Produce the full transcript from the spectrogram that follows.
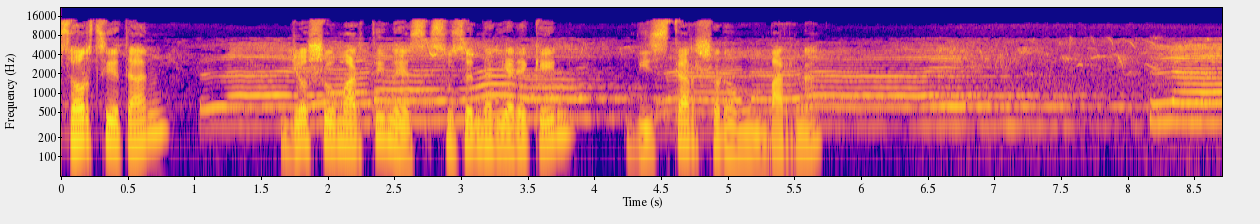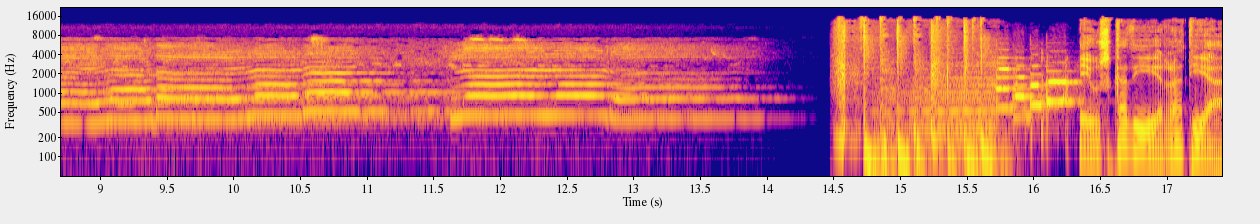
Zortzietan, Josu Martinez zuzendariarekin, Bizkar Soron Barna. Euskadi Irratia.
